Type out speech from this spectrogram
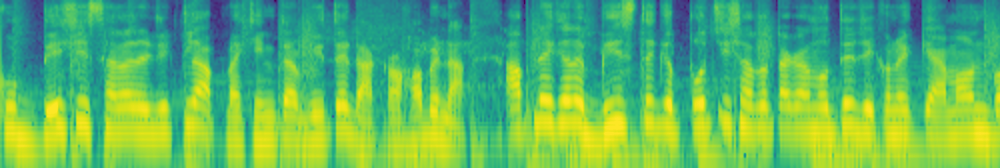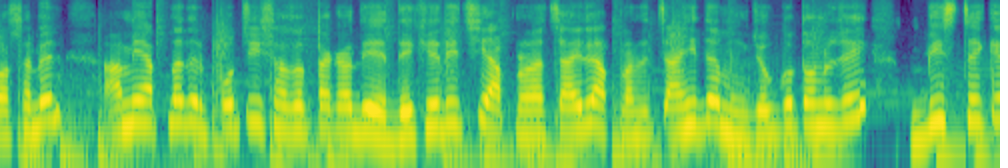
খুব বেশি স্যালারি লিখলে আপনাকে ইন্টারভিউতে ডাকা হবে না। আপনি এখানে বিশ থেকে পঁচিশ হাজার টাকার মধ্যে যে কোনো একটি অ্যামাউন্ট বসাবেন। আমি আপনাদের পঁচিশ হাজার টাকা দিয়ে দেখিয়ে দিচ্ছি। আপনারা চাইলে আপনাদের চাহিদা এবং যোগ্যতা অনুযায়ী বিশ থেকে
